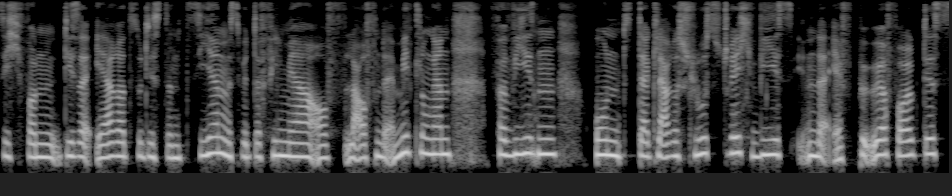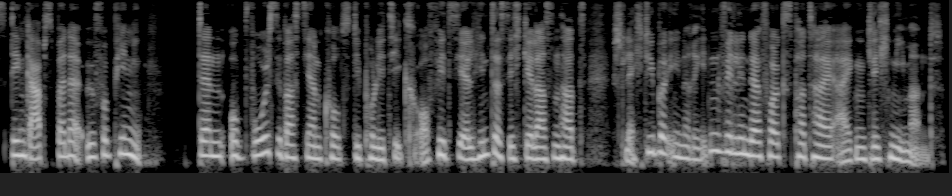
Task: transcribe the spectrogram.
sich von dieser Ära zu distanzieren. Es wird da viel mehr auf laufende Ermittlungen verwiesen und der klare Schlussstrich, wie es in der FPÖ erfolgt ist, den gab es bei der ÖVP nie. Denn obwohl Sebastian Kurz die Politik offiziell hinter sich gelassen hat, schlecht über ihn reden will in der Volkspartei eigentlich niemand.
